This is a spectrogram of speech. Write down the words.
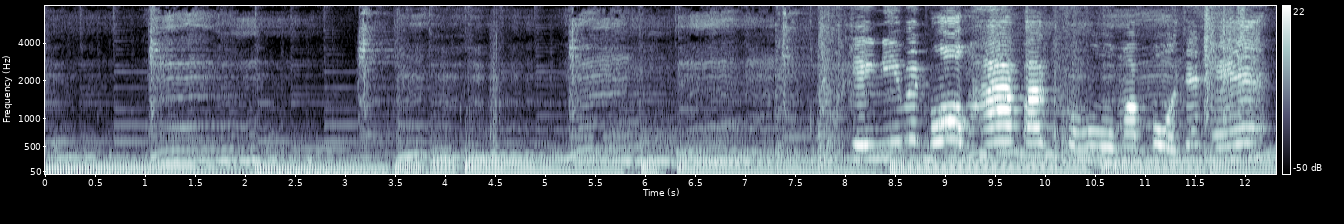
เพ่อพาปะโอ้โหมาโปรดแท้ๆ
